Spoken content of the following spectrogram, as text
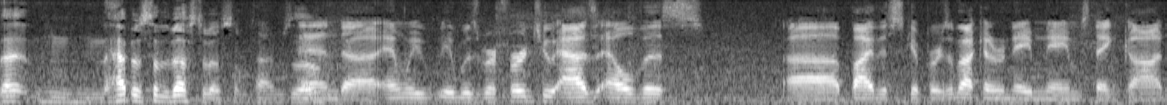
That mm, happens to the best of us sometimes, though. and uh, and we it was referred to as Elvis. Uh, by the skippers, I'm not going to name names, thank God,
